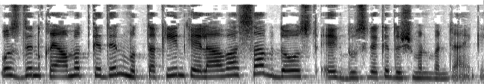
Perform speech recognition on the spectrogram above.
اس دن قیامت کے دن متقین کے علاوہ سب دوست ایک دوسرے کے دشمن بن جائیں گے۔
